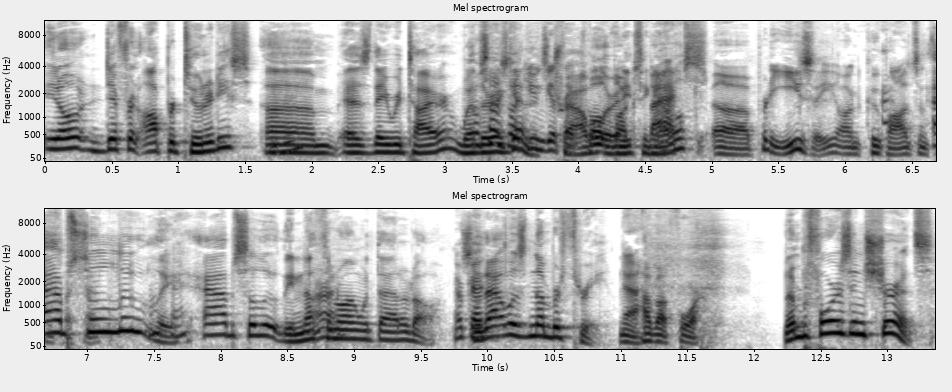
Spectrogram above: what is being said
you know, different opportunities mm-hmm. um, mm-hmm. as they retire, whether well, again like it's travel or anything back, else. Uh, pretty easy on coupons and absolutely, like okay. absolutely, nothing right. wrong with that at all. Okay. So that was number three. Now, how about four? Number four is insurance.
